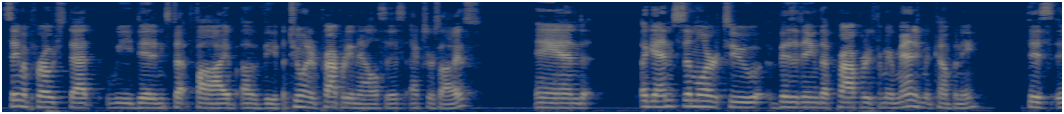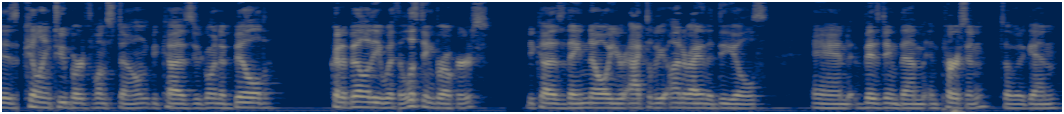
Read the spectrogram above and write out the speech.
same approach that we did in step five of the 200 property analysis exercise. And again, similar to visiting the properties from your management company, this is killing two birds with one stone because you're going to build credibility with the listing brokers because they know you're actively underwriting the deals and visiting them in person. So again,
